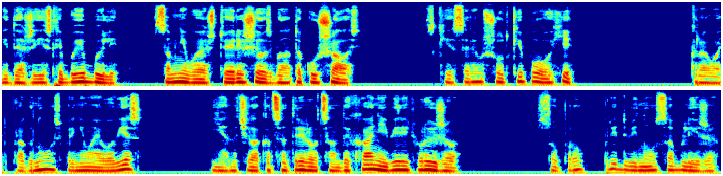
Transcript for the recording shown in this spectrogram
И даже если бы и были, сомневаюсь, что я решилась бы на такую шалость. С кесарем шутки плохи. Кровать прогнулась, принимая его вес. Я начала концентрироваться на дыхании и верить в рыжего. Супруг придвинулся ближе.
